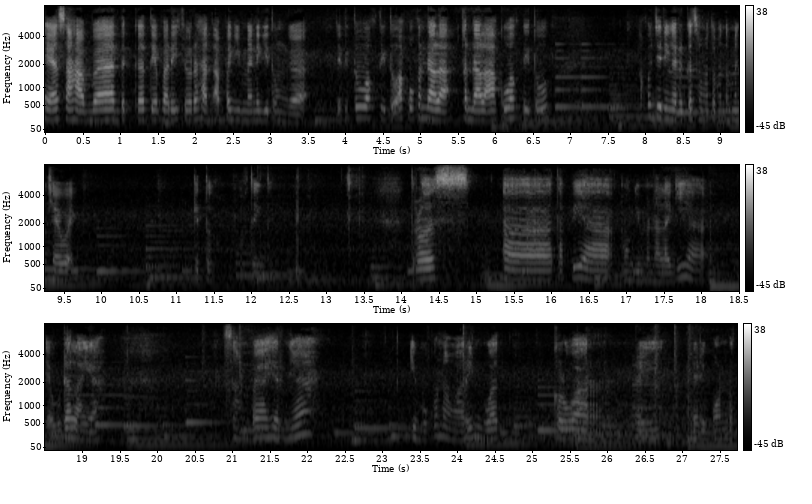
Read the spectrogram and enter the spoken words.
kayak sahabat deket tiap hari curhat apa gimana gitu nggak. Jadi tuh waktu itu aku kendala kendala aku waktu itu aku jadi nggak deket sama teman-teman cewek. Gitu waktu itu. Terus uh, tapi ya mau gimana lagi ya ya udahlah ya. Sampai akhirnya ibuku nawarin buat keluar dari dari pondok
